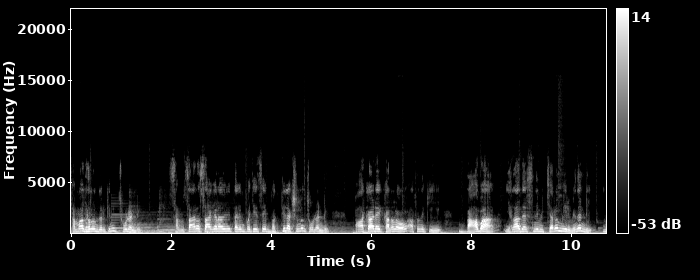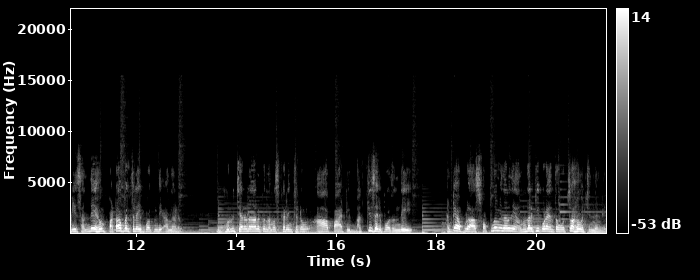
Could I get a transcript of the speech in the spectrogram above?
సమాధానం దొరికింది చూడండి. సంసార సాగరాన్ని తరింపచేసే భక్తి లక్షణం చూడండి. పాకాడే కళలో అతనికి బాబా ఎలా దర్శనమిచ్చారో మీరు వినండి. మీ సందేహం పటాపంచలైపోతుంది అన్నాడు. గురు చరణాలకు నమస్కరించడం ఆ పాటి భక్తి సరిపోతుంది. అంటే అప్పుడు ఆ స్వప్నం వినాలని అందరికీ కూడా ఎంత ఉత్సాహం వచ్చిందండి.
